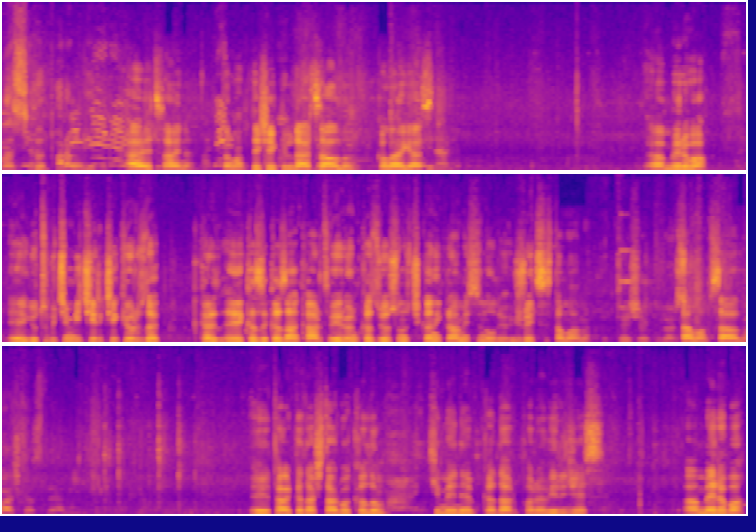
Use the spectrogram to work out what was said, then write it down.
Nasıl yani? Para mı girdi? Evet aynen. Tamam teşekkürler sağ olun. Kolay gelsin. Ee, merhaba. Ee, YouTube için bir içerik çekiyoruz da e, kazı kazan kartı veriyorum. Kazıyorsunuz çıkan ikramiye sizin oluyor. Ücretsiz tamamen. Teşekkürler. Tamam sağ olun. Başkası da yani. Evet arkadaşlar bakalım kime ne kadar para vereceğiz. Aa, merhaba.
